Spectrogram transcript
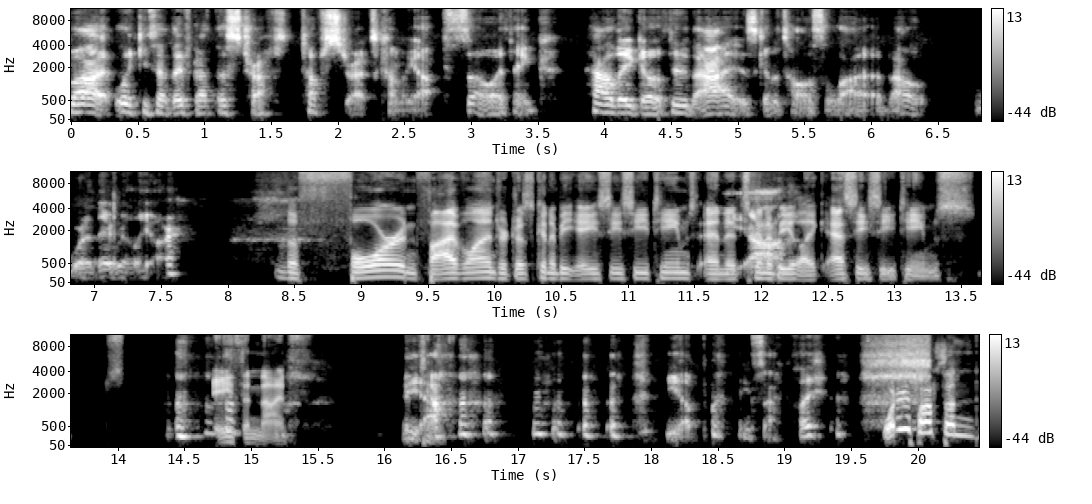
But like you said, they've got this tough tough stretch coming up. So I think how they go through that is going to tell us a lot about where they really are. The four and five lines are just going to be ACC teams, and it's going to be like SEC teams, eighth and ninth. yeah. 10th. yep. Exactly. What are your thoughts on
